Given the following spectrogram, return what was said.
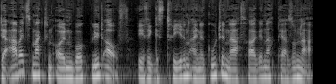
der Arbeitsmarkt in Oldenburg blüht auf. Wir registrieren eine gute Nachfrage nach Personal.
